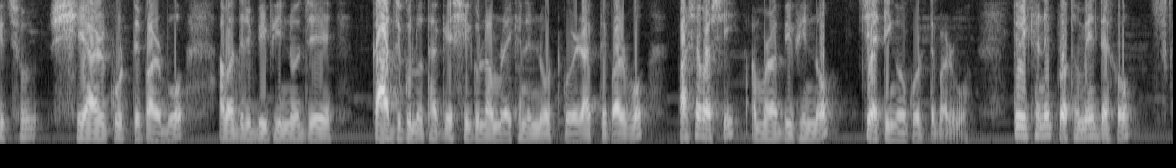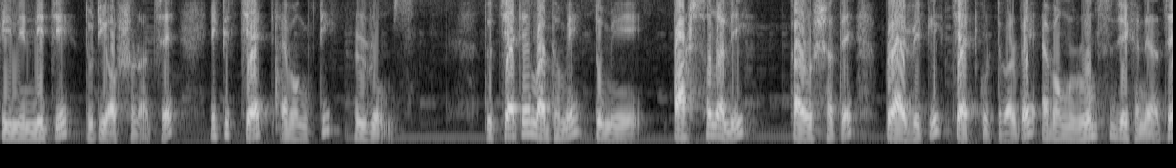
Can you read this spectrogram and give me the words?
কিছু শেয়ার করতে পারব, আমাদের বিভিন্ন যে কাজগুলো থাকে সেগুলো আমরা এখানে নোট করে রাখতে পারব, পাশাপাশি আমরা বিভিন্ন চ্যাটিংও করতে পারব। তো এখানে প্রথমে দেখো স্ক্রিনের নিচে দুটি অপশন আছে, একটি চ্যাট এবং একটি রুমস তো চ্যাটের মাধ্যমে তুমি পার্সোনালি কারোর সাথে প্রাইভেটলি চ্যাট করতে পারবে এবং রুমস যেখানে আছে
